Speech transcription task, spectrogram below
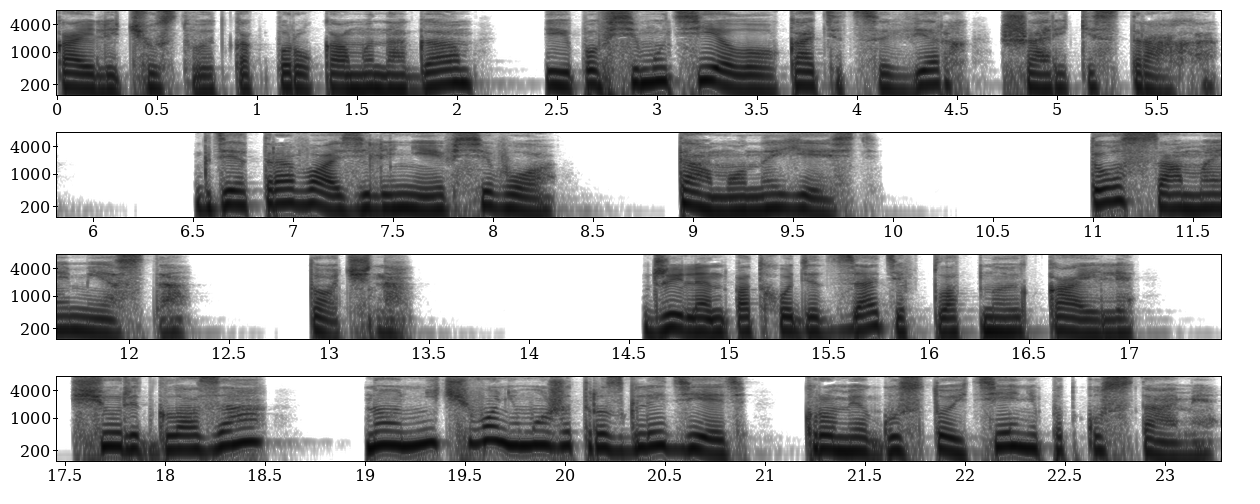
Кайли чувствует, как по рукам и ногам и по всему телу катятся вверх шарики страха. Где трава зеленее всего, там он и есть. То самое место. Точно. Джиллиан подходит сзади вплотную к Кайли, щурит глаза, но ничего не может разглядеть, кроме густой тени под кустами.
